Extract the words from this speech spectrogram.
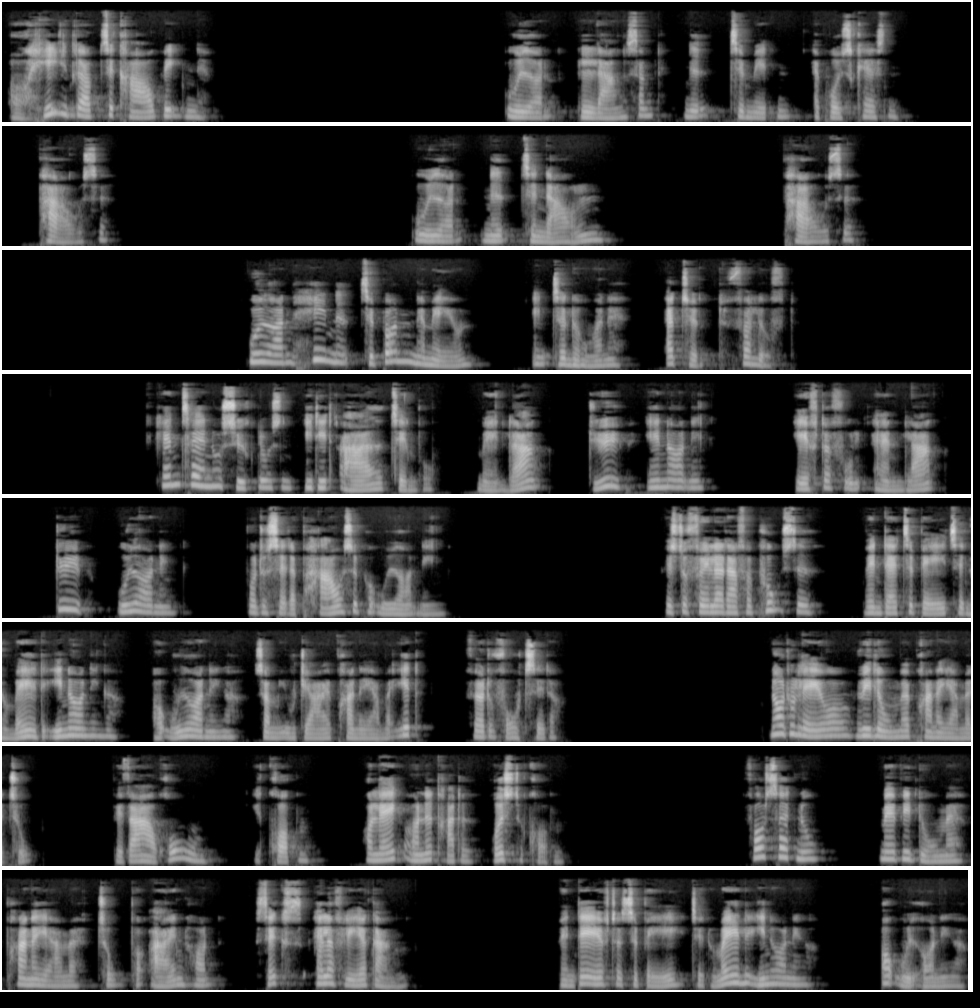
og helt op til kravbenene. Udånd langsomt ned til midten af brystkassen. Pause. Udånd ned til navlen. Pause. Udånd helt ned til bunden af maven, indtil lungerne er tømt for luft. Gentag nu cyklusen i dit eget tempo med en lang, dyb indånding, efterfulgt af en lang, dyb udånding, hvor du sætter pause på udåndingen. Hvis du føler dig forpustet, vend da tilbage til normale indåndinger og udåndinger, som i Ujjayi Pranayama 1, før du fortsætter. Når du laver Viloma Pranayama 2, bevar roen i kroppen og lad ikke åndedrættet ryste kroppen. Fortsæt nu med Viloma Pranayama 2 på egen hånd, seks eller flere gange. Vend derefter tilbage til normale indåndinger og udåndinger.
